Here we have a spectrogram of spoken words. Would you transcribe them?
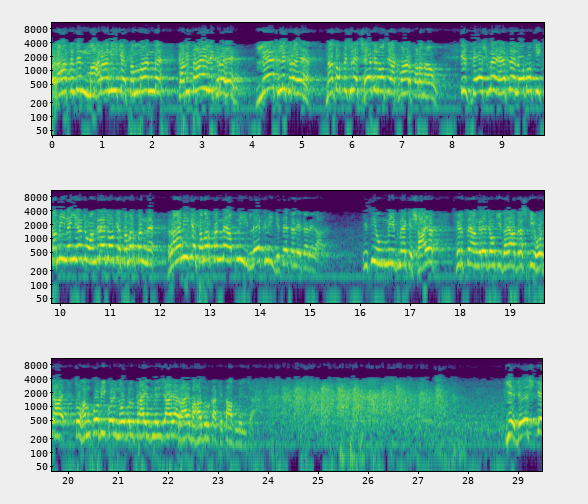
रात दिन महारानी के सम्मान में कविताएँ लिख रहे हैं, लेख लिख रहे हैं, मैं तो पिछले छह दिनों से अखबार पढ़ रहा हूँ। इस देश में ऐसे लोगों की कमी नहीं है जो अंग्रेज़ों के समर्थन में, रानी के समर्थन में अपनी लेखनी घिसे चले चले जा रहे हैं। इसी उम्मीद में कि शायद फिर से अंग्रेज़ों की दया दृष्टि हो जाए तो हमको भी कोई नोबल प्राइज मिल जाए या राय बहादुर का खिताब मिल जाए। ये देश के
